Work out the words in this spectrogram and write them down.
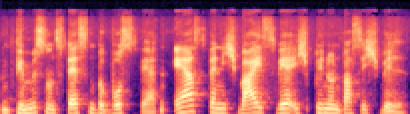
Und wir müssen uns dessen bewusst werden. Erst wenn ich weiß, wer ich bin und was ich will,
